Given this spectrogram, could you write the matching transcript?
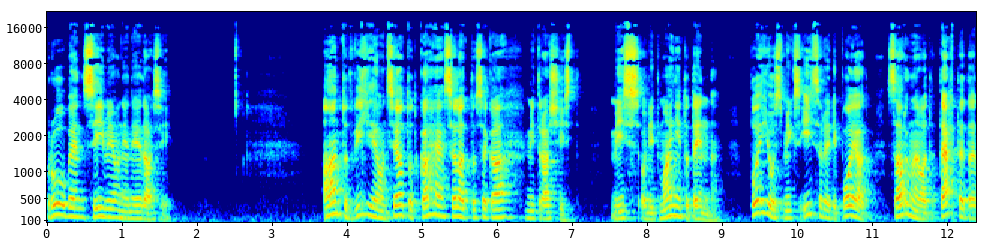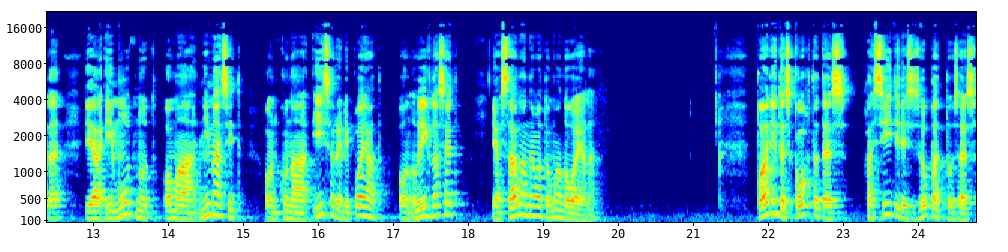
Ruuben, Simeon ja nii edasi antud vihje on seotud kahe seletusega Midrashist, mis olid mainitud enne. põhjus, miks Iisraeli pojad sarnanevad tähtedele ja ei muutnud oma nimesid, on kuna Iisraeli pojad on õiglased ja sarnanevad oma loojale. paljudes kohtades hasiidilises õpetuses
